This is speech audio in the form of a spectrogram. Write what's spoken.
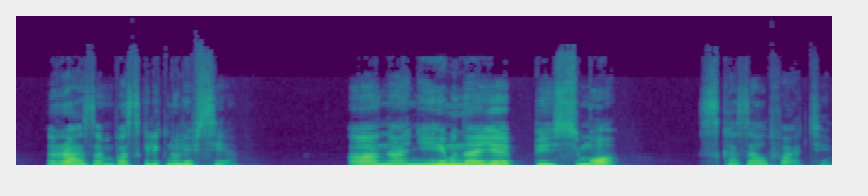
— разом воскликнули все. «Анонимное письмо», — сказал Фати.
